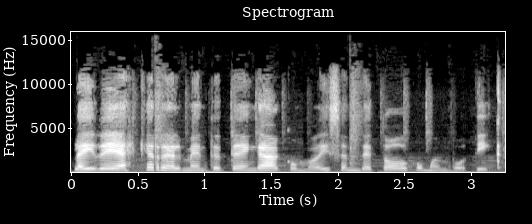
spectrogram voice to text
La idea es que realmente tenga, como dicen, de todo como en botica.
